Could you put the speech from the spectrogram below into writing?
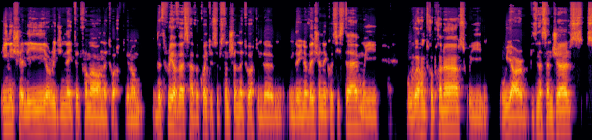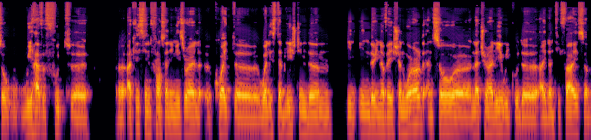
initially originated from our network. You know, the three of us have a quite a substantial network in the, in the innovation ecosystem. We, we were entrepreneurs. We, we are business angels. So we have a foot, uh, uh, at least in France and in Israel, uh, quite uh, well established in the, in, in the innovation world. And so, uh, naturally we could identify some,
